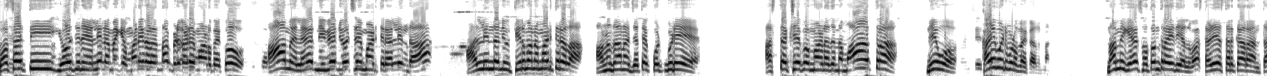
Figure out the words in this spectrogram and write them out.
ವಸತಿ ಯೋಜನೆಯಲ್ಲಿ ನಮಗೆ ಮನೆಗಳನ್ನ ಬಿಡುಗಡೆ ಮಾಡಬೇಕು. ಆಮೇಲೆ ನೀವೇನ್ ಯೋಚನೆ ಮಾಡ್ತೀರಾ ಅಲ್ಲಿಂದ? ಅಲ್ಲಿಂದ ನೀವು ತೀರ್ಮಾನ ಮಾಡ್ತಿರಲ್ಲ? ಅನುದಾನ ಜೊತೆ ಕೊಟ್ಬಿಡಿ. ಹಸ್ತಕ್ಷೇಪ ಮಾಡೋದನ್ನ ಮಾತ್ರ ನೀವು ಕೈ ಬಿಟ್ಬಿಡ್ಬೇಕು ಅದನ್ನ. ನಮಗೆ ಸ್ವತಂತ್ರ ಇದೆಯಲ್ವಾ? ಸ್ಥಳೀಯ ಸರ್ಕಾರ ಅಂತ?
